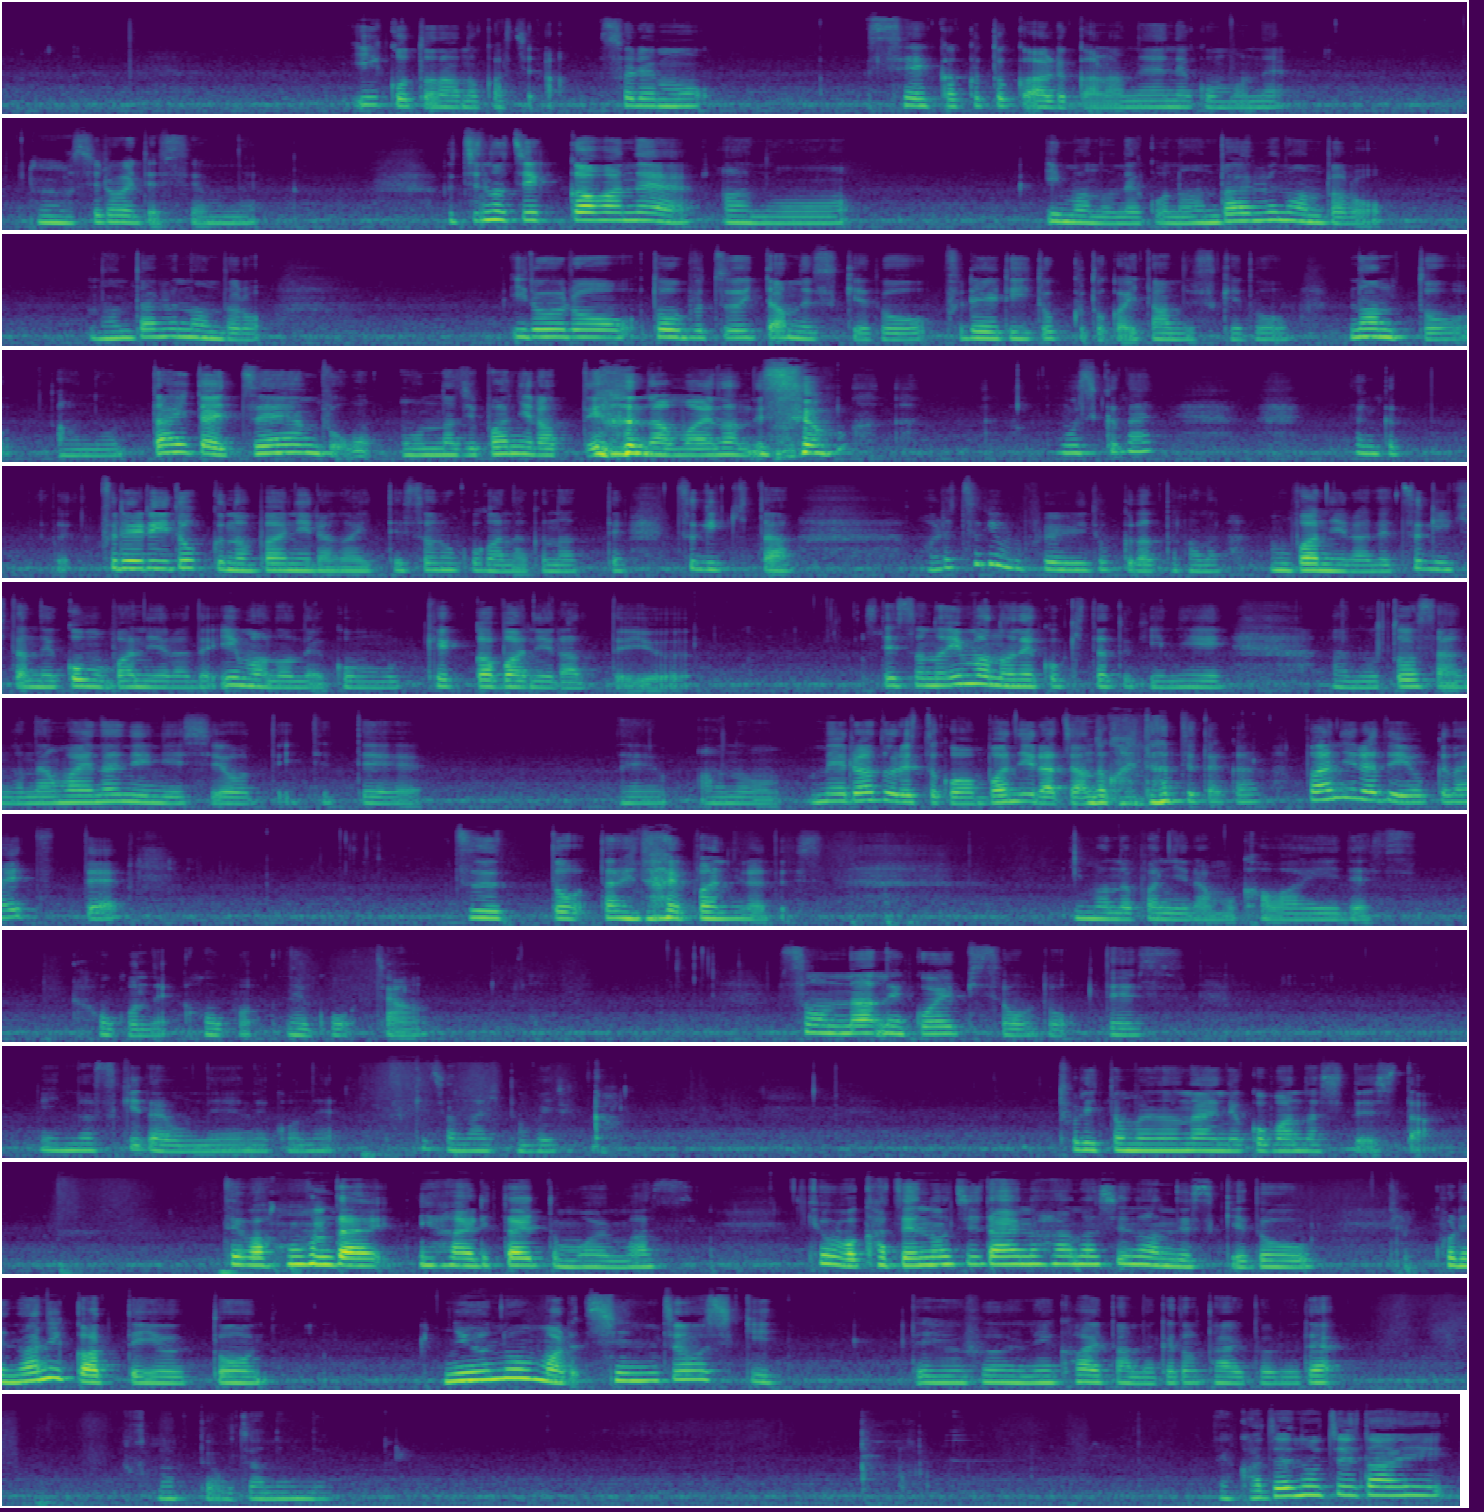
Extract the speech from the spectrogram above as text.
いいことなのかしら。それも性格とかあるからね猫もね。面白いですよね。うちの実家はねあの今の猫何代目なんだろう。何代目なんだろう。いろいろ動物いたんですけどプレーリードッグとかいたんですけどなんとあの大体全部同じバニラっていう名前なんですよ。面白くない？なんかプレーリードッグのバニラがいてその子が亡くなって次来たあれ？次もプレーリードッグだったかな？バニラで次来た猫もバニラで今の猫も結果バニラっていう。でその今の猫来た時にあのお父さんが「名前何にしよう」って言っててね、あのメールアドレスとかはバニラちゃんとかになってたから「バニラでよくない?」っつってずっと大々バニラです。今のバニラも可愛いです。保護ね保護猫ちゃん。そんな猫エピソードです。みんな好きだよね猫ね。好きじゃない人もいるか。取り留めのない猫話でした。では本題に入りたいと思います。今日は風の時代の話なんですけどこれ何かっていうとニューノーマル新常識っていう風に書いたんだけどタイトルで。待ってお茶飲んで。で風の時代っ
